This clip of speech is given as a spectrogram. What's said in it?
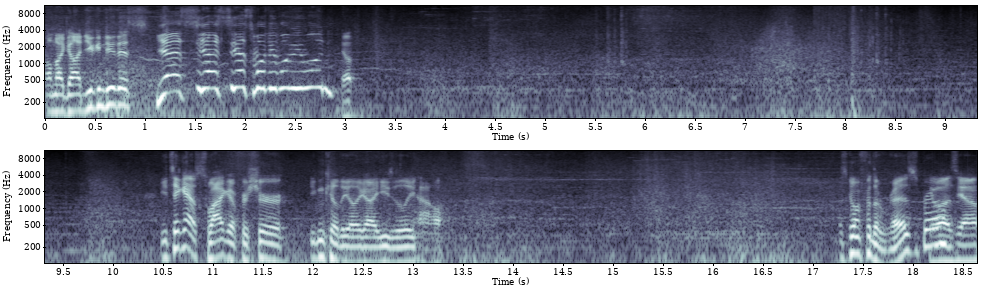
Oh my god, you can do this. Yes, yes, yes. 1v1v1. Yep. You take out Swagger for sure. You can kill the other guy easily. Ow. Let's going for the res, He bro. was, yeah.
